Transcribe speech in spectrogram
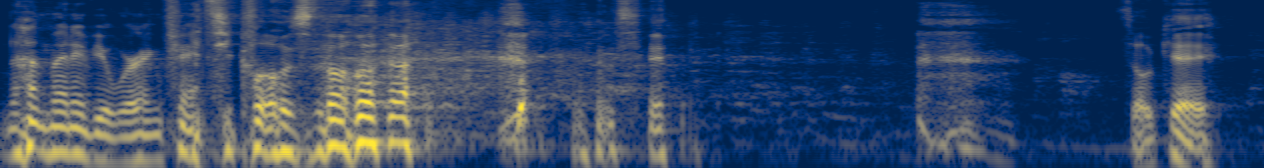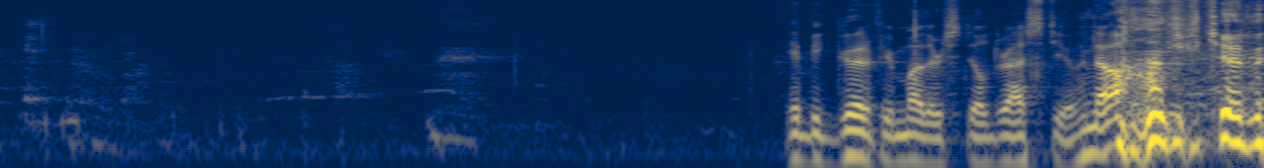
Not many of you wearing fancy clothes, though. it's okay. It'd be good if your mother still dressed you. No, I'm just kidding.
